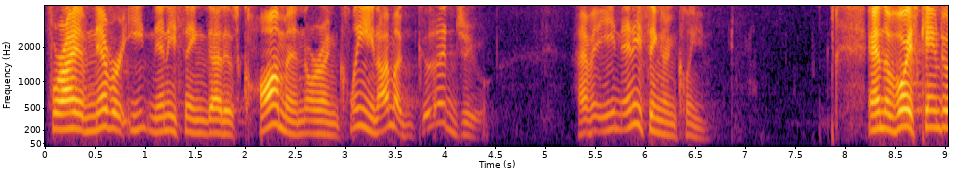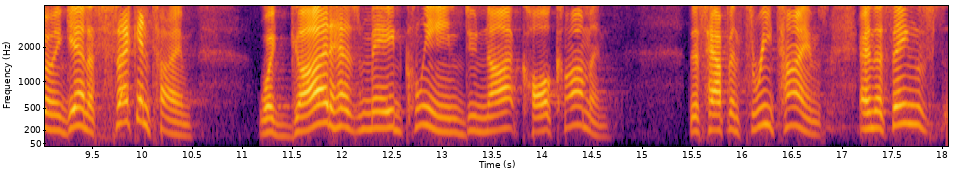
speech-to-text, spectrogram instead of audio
for I have never eaten anything that is common or unclean. I'm a good Jew. I haven't eaten anything unclean. And the voice came to him again a second time What God has made clean, do not call common. This happened three times, and the things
